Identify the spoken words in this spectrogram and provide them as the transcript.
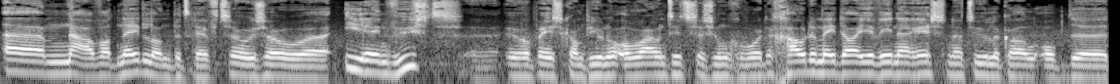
Ehm, nou, wat Nederland betreft sowieso eh Irene Wust. eh, Europees kampioen allround dit seizoen geworden. Gouden medaillewinnares natuurlijk al op de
